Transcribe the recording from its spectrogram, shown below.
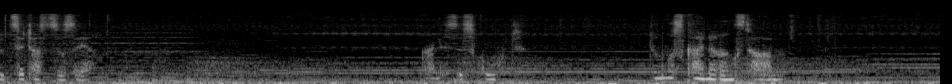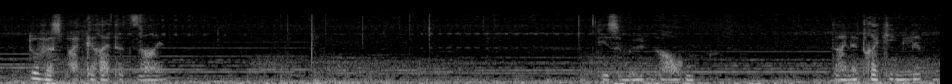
Du zitterst so sehr. Alles ist gut. Du musst keine Angst haben. Du wirst bald gerettet sein. Diese müden Augen. Deine dreckigen Lippen.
